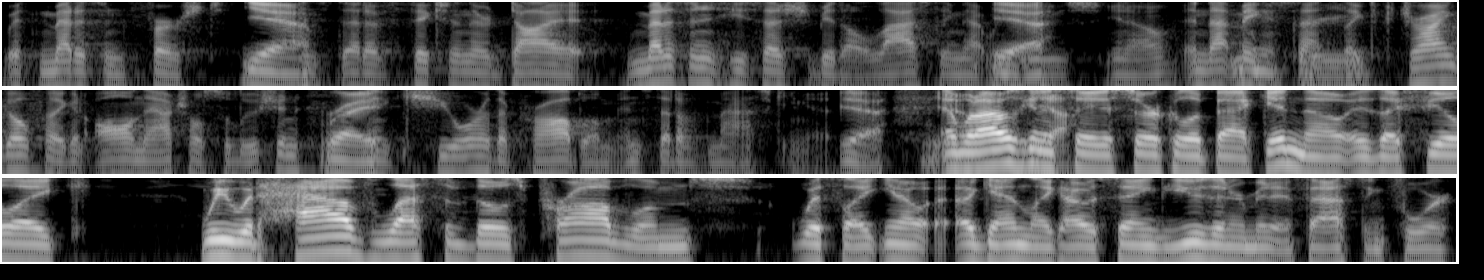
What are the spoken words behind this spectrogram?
with medicine first, Yeah. instead of fixing their diet. Medicine, he says, should be the last thing that we Yeah. use, you know, and that makes sense. Like try and go for like an all natural solution, Right. and cure the problem instead of masking it. Yeah. And what I was going to Yeah. say to circle it back in though is I feel like we would have less of those problems with like, you know, again like I was saying to use intermittent fasting for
